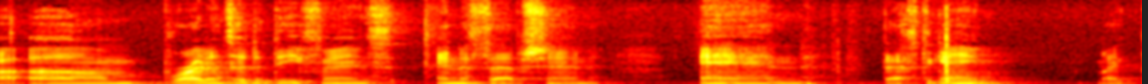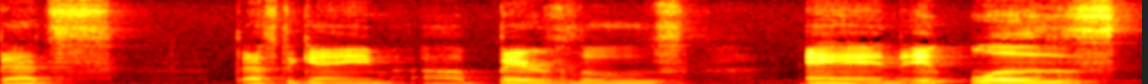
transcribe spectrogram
um, right into the defense, interception, and that's the game. Like that's that's the game. Uh, Bears lose, and it was.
